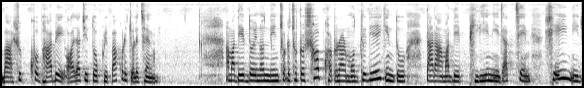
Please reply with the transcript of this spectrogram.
বা সূক্ষ্মভাবে অযাচিত কৃপা করে চলেছেন। আমাদের দৈনন্দিন ছোট ছোট সব ঘটনার মধ্যে দিয়েই কিন্তু তারা আমাদের ফিরিয়ে নিয়ে যাচ্ছেন সেই নিজ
